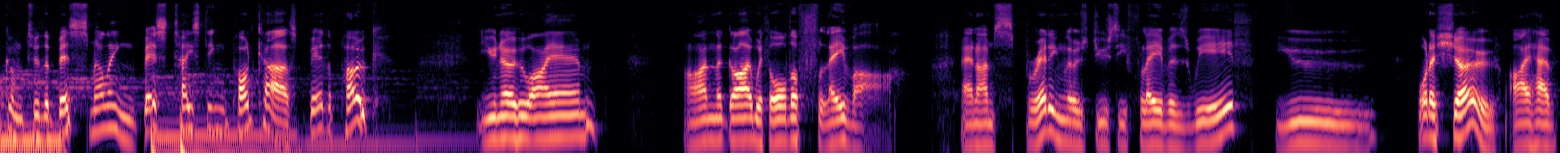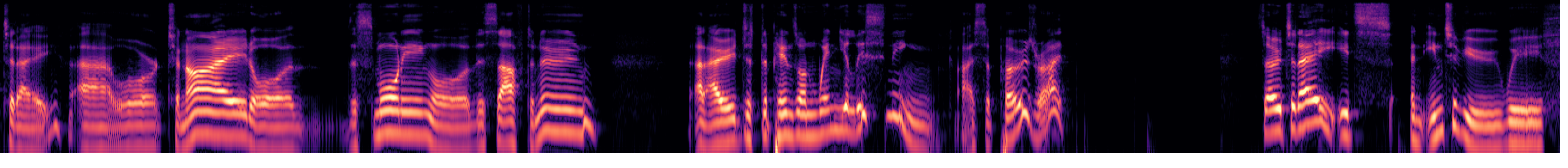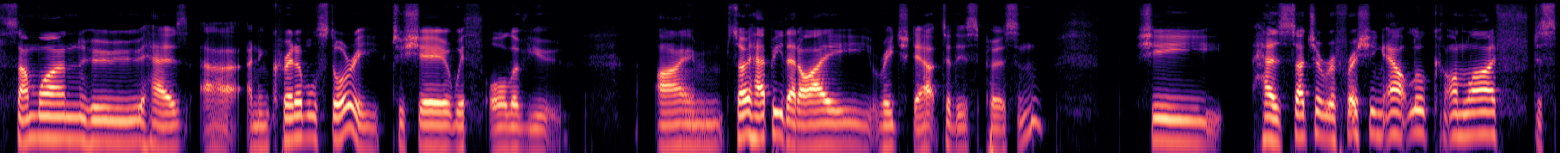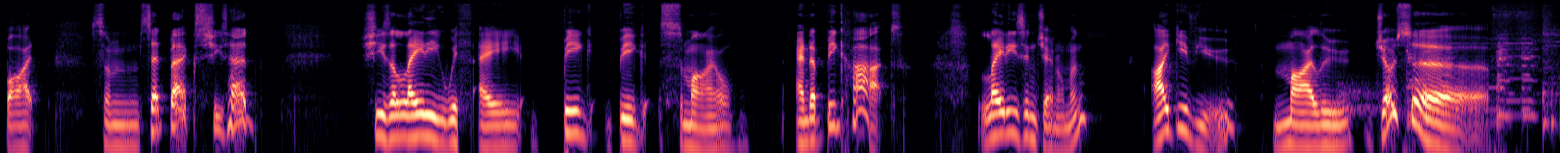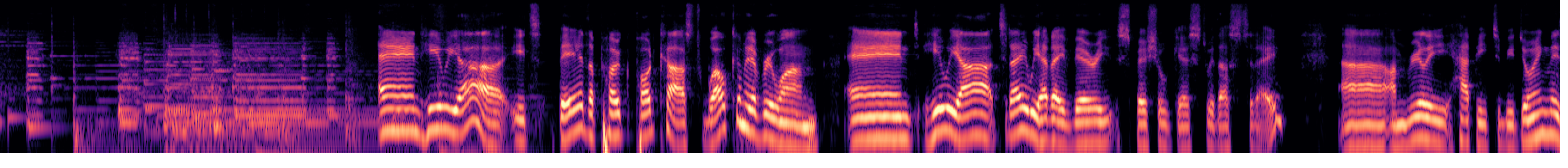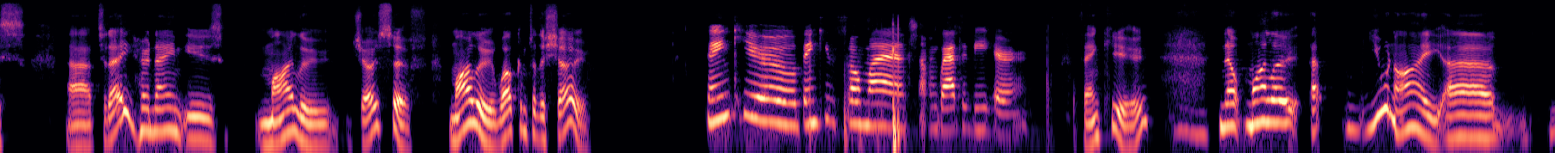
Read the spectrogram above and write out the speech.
Welcome to the best smelling, best tasting podcast, Bear the Poke. You know who I am. I'm the guy with all the flavor. And I'm spreading those juicy flavors with you. What a show I have today, uh, or tonight, or this morning, or this afternoon. I know, it just depends on when you're listening, I suppose, right? So today it's an interview with someone who has uh, an incredible story to share with all of you. I'm so happy that I reached out to this person. She has such a refreshing outlook on life despite some setbacks she's had. She's a lady with a big, big smile and a big heart. Ladies and gentlemen, I give you Mylu Joseph. And here we are. It's Bear the Poke podcast. Welcome, everyone. And here we are. Today, we have a very special guest with us today. Uh, I'm really happy to be doing this uh, today. Her name is Mylu Joseph. Mylu, welcome to the show. Thank you. Thank you so much. I'm glad to be here. Thank you. Now, Milo, uh, you and I, uh,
